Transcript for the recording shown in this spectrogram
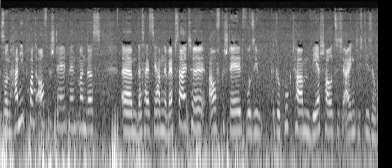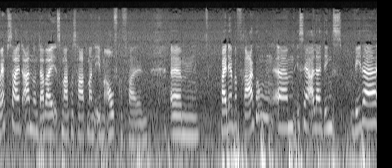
so einen Honeypot aufgestellt, nennt man das. Das heißt, sie haben eine Webseite aufgestellt, wo sie geguckt haben, wer schaut sich eigentlich diese Website an und dabei ist Markus Hartmann eben aufgefallen. Bei der Befragung ähm, ist er allerdings weder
